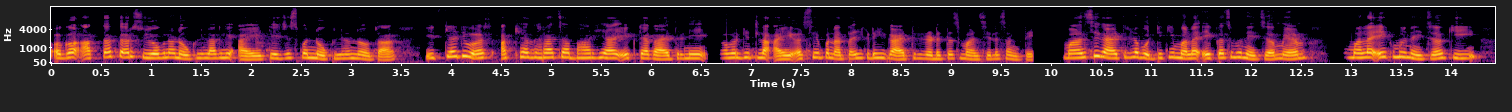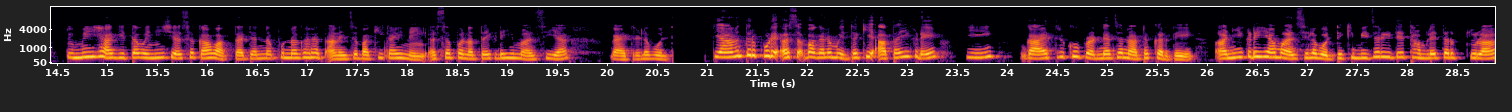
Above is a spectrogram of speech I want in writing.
अगं आत्ता तर सुयोगला नोकरी लागली आहे. तेजस पण नोकरीला नव्हता. इतक्या दिवस अख्ख्या घराचा भार ह्या एकट्या गायत्रीने घेतला आहे असे पण आता इकडे ही गायत्री रडतच मानसीला सांगते. मानसी गायत्रीला बोलते की मला एकच म्हणायचं मॅम मला एक म्हणायचं की तुम्ही ह्या गीता वहिनीशी असं का वागता? त्यांना पुन्हा घरात आणायचं बाकी काही नाही. असं पण आता इकडे ही मानसी या गायत्रीला बोलते. त्यानंतर पुढे असं बघायला मिळतं की आता इकडे ही गायत्री खूप रडण्याचं नाटक करते. आणि इकडे ह्या मानसीला बोलते की मी जर इथे थांबले तर तुला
